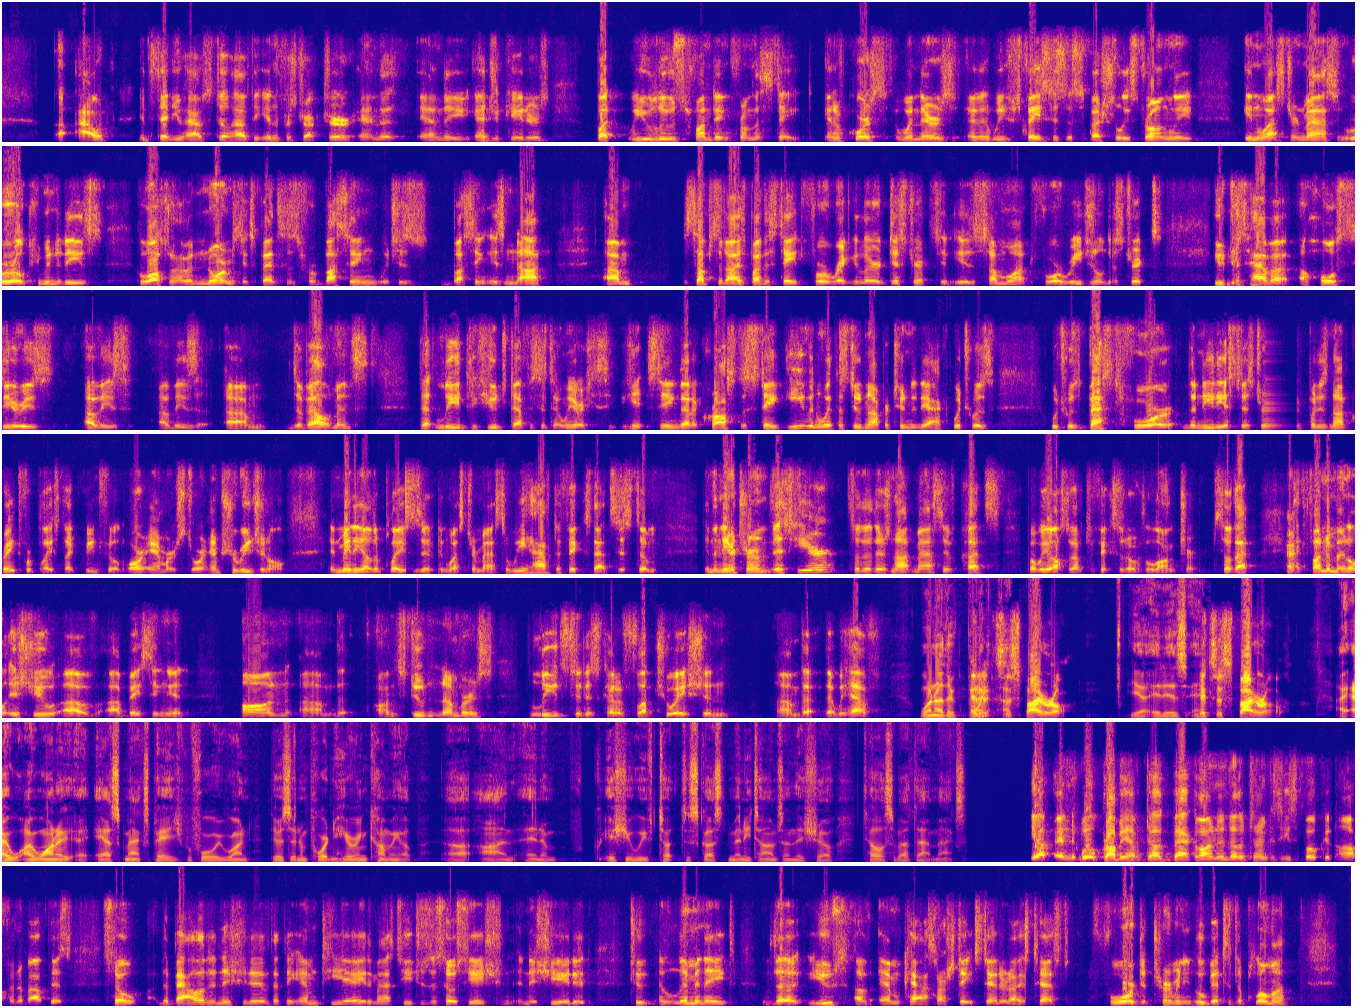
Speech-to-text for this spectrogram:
uh, out. Instead, you have still have the infrastructure and the and the educators, but you lose funding from the state. And of course, when there's and we face this especially strongly in Western Mass and rural communities who also have enormous expenses for busing, which is busing is not um, subsidized by the state for regular districts. It is somewhat for regional districts. You just have a, a whole series of these of these um, developments that lead to huge deficits, and we are see- seeing that across the state, even with the Student Opportunity Act, which was which was best for the neediest district, but is not great for places like Greenfield or Amherst or Hampshire Regional and many other places in Western Mass. So we have to fix that system in the near term this year so that there's not massive cuts, but we also have to fix it over the long term. So that, that fundamental issue of uh, basing it on um, the on student numbers leads to this kind of fluctuation um, that that we have. One other point. And it's a spiral. yeah, it is. And It's a spiral. I, I, I want to ask Max Page before we run. There's an important hearing coming up uh, on an um, issue we've t- discussed many times on this show. Tell us about that, Max. Yeah, and we'll probably have Doug back on another time because he's spoken often about this. So the ballot initiative that the MTA, the Mass Teachers Association, initiated to eliminate the use of MCAS, our state standardized test, for determining who gets a diploma.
